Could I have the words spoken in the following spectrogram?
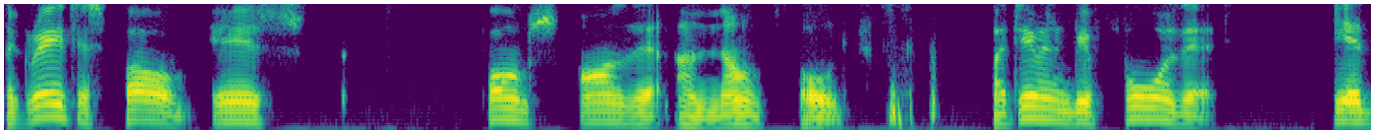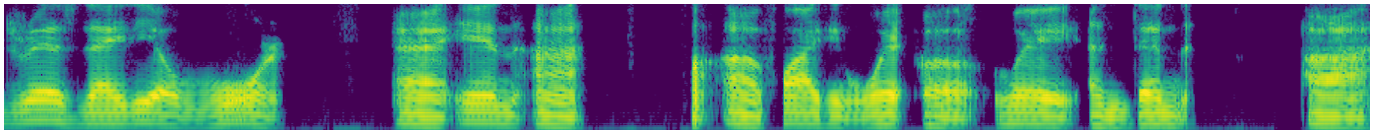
the greatest poem is poems on the unknown soldier. But even before that, he addressed the idea of war uh, in a, a fighting way, uh, way, and then uh,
